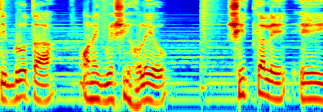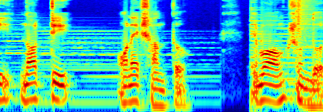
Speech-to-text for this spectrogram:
তীব্রতা অনেক বেশি হলেও শীতকালে এই নদটি অনেক শান্ত এবং সুন্দর।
